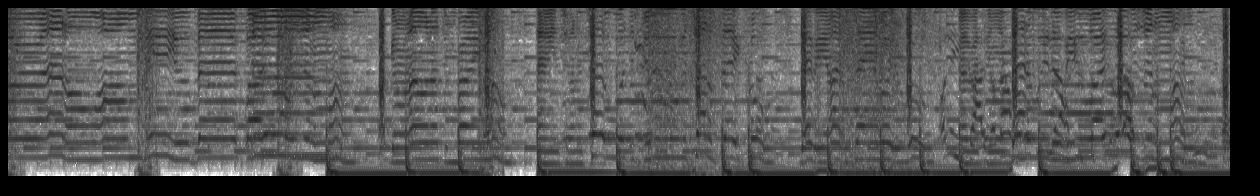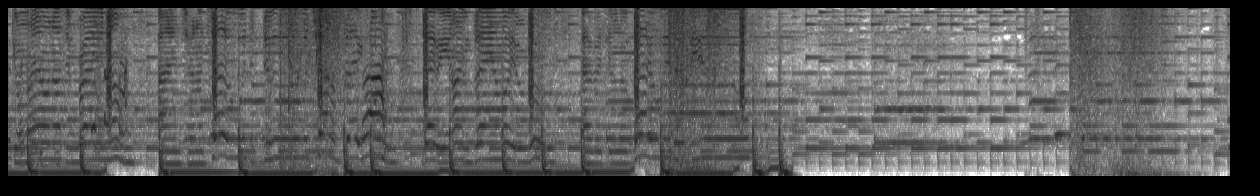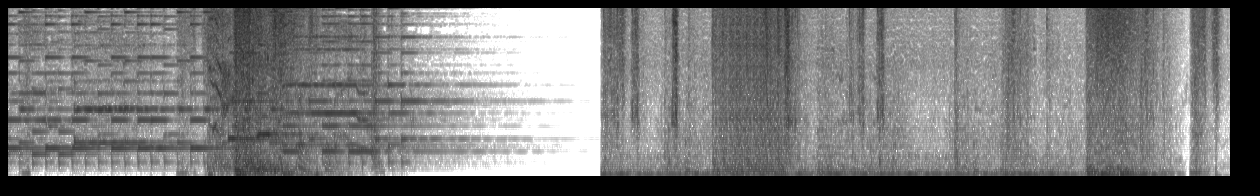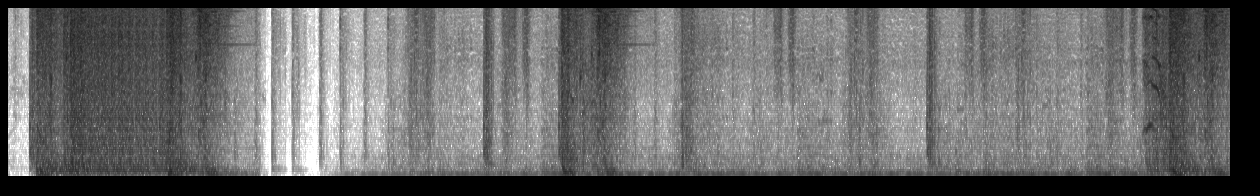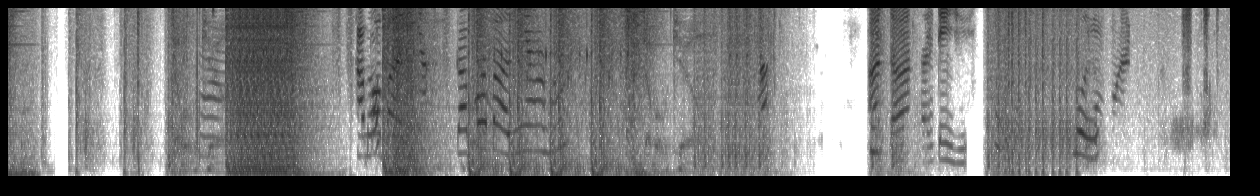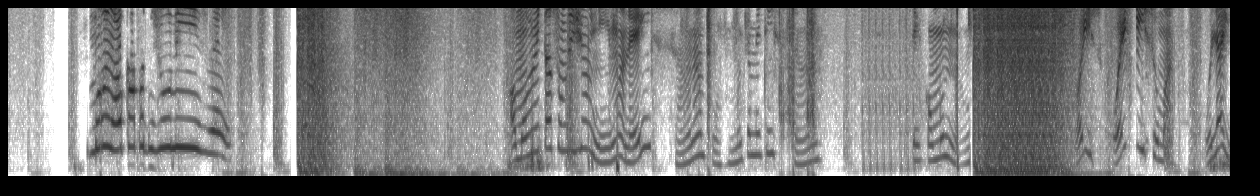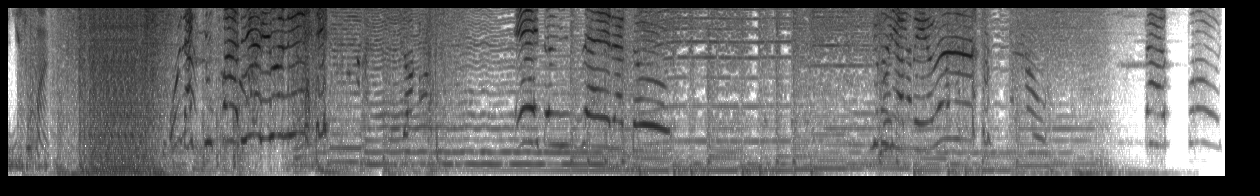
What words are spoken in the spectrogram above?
Acabou a balinha. Acabou a balinha. Double kill. Ah, tá. tá, Entendi. Morreu. Mano, olha o capa do Juninho, velho. A movimentação do Juninho, mano, é insana, pô. Muitamente insana. Não tem como não. Olha isso, olha isso, mano. Olha isso, mano. Olha Juninho!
